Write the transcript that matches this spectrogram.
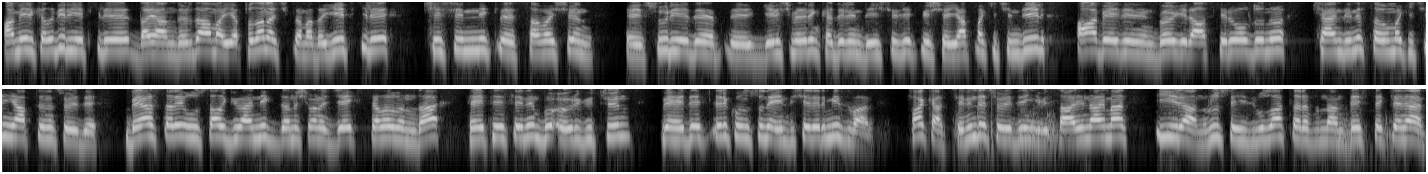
Amerikalı bir yetkiliye dayandırdı ama yapılan açıklamada yetkili kesinlikle savaşın e, Suriye'de e, gelişmelerin kaderini değiştirecek bir şey yapmak için değil, ABD'nin bölgede askeri olduğunu, kendini savunmak için yaptığını söyledi. Beyaz Saray Ulusal Güvenlik Danışmanı Jake Sullivan da HTS'nin bu örgütün ve hedefleri konusunda endişelerimiz var. Fakat senin de söylediğin gibi Salih Nayman, İran, Rusya, Hizbullah tarafından desteklenen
